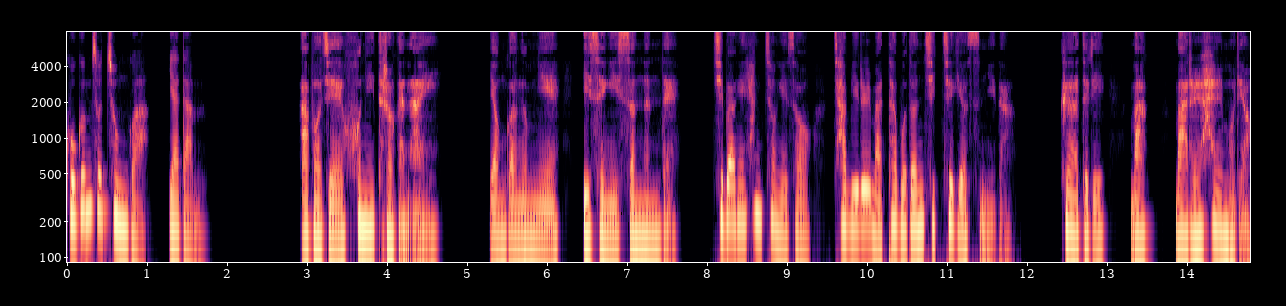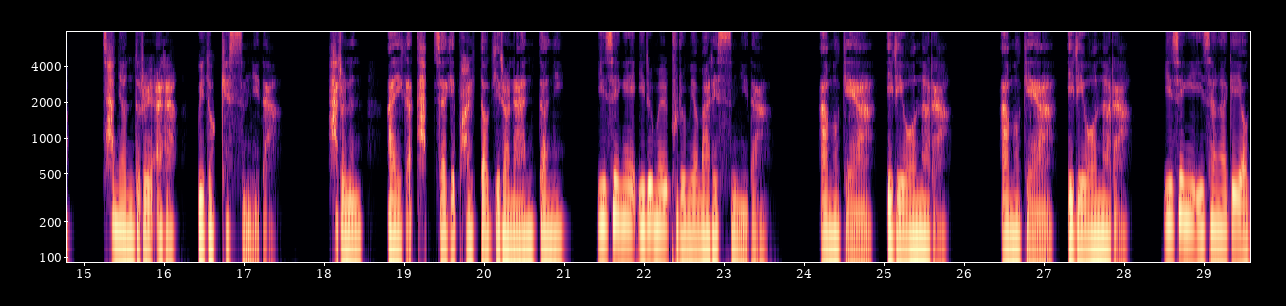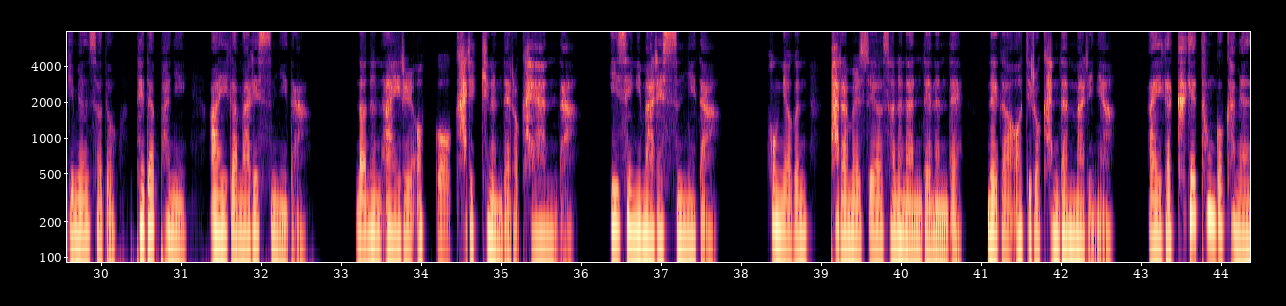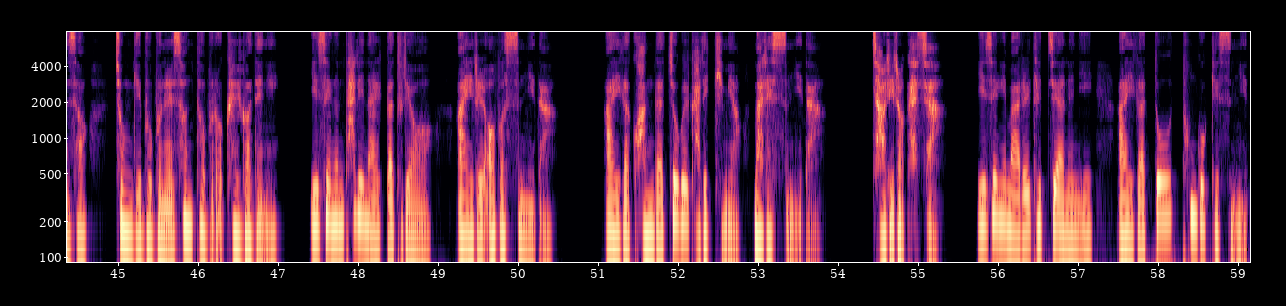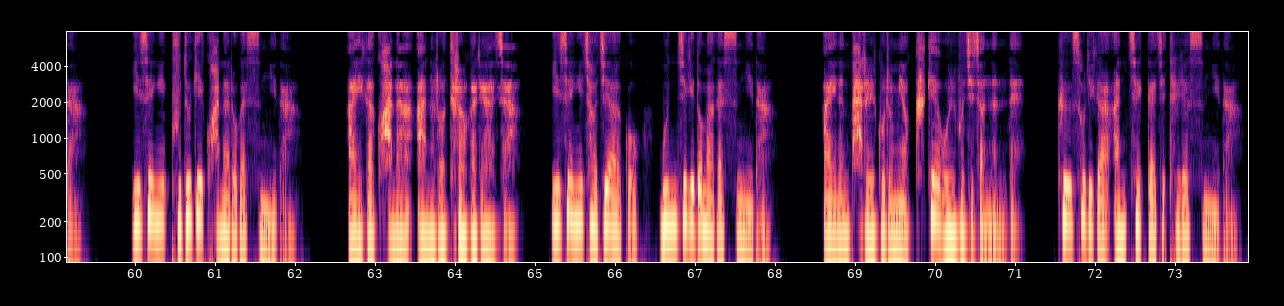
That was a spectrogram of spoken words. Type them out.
고금소총과 야담. 아버지의 혼이 들어간 아이. 영광음리에 이생이 있었는데 지방의 향청에서 자비를 맡아보던 직책이었습니다. 그 아들이 막 말을 할 무렵 천연두를 알아 위독했습니다. 하루는 아이가 갑자기 벌떡 일어나 앉더니 이생의 이름을 부르며 말했습니다. 아무개야 이리 오너라. 아무개야 이리 오너라. 이생이 이상하게 여기면서도 대답하니 아이가 말했습니다. 너는 아이를 업고 가리키는 대로 가야 한다. 이생이 말했습니다. 홍역은 바람을 쐬어서는 안 되는데 내가 어디로 간단 말이냐. 아이가 크게 통곡하면서 종기 부분을 손톱으로 긁어대니 이생은 탈이 날까 두려워 아이를 업었습니다. 아이가 광가 쪽을 가리키며 말했습니다. 저리로 가자. 이생이 말을 듣지 않으니 아이가 또 통곡했습니다. 이생이 부득이 관하로 갔습니다. 아이가 관아 안으로 들어가려 하자 이생이 저지하고 문지기도 막았습니다. 아이는 발을 구르며 크게 울부짖었는데 그 소리가 안채까지 들렸습니다.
